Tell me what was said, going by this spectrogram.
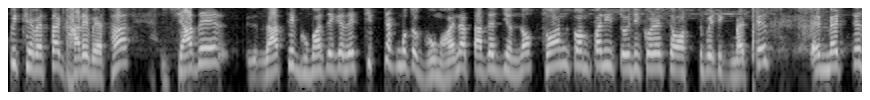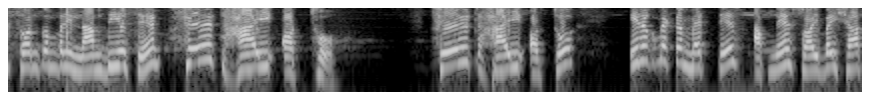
পিঠে ব্যথা, ঘাড়ে ব্যথা, যাদের রাতে ঘুমাতে গেলে ঠিকঠাক মতো ঘুম হয় না, তাদের জন্য সোয়ান কোম্পানি তৈরি করেছে অর্থোপেডিক ম্যাট্রেস এই ম্যাট্রেস সোয়ান কোম্পানির নাম দিয়েছে ফেল্ট হাই অর্থ। ফেল্ট হাই অর্থ, এরকম একটা ম্যাট্রেস আপনি ছয় বাই সাত,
